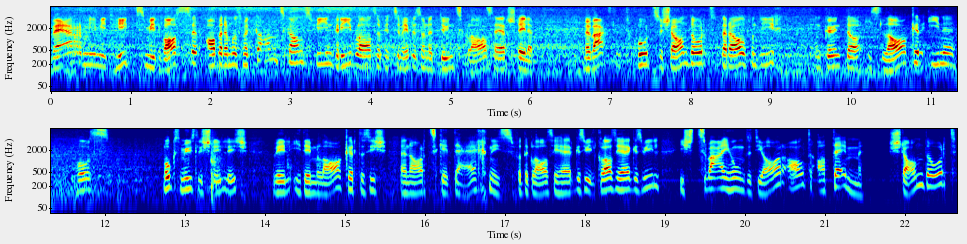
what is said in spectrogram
Wärme, mit Hitze, mit Wasser. Aber da muss man ganz, ganz fein reinblasen, um eben so ein dünnes Glas herstellen. Wir wechseln kurz den Standort, der Ralf und ich, und gehen hier ins Lager rein, wo es mucksmüsli still ist. Weil in dem Lager, das ist eine Art Gedächtnis von der Glasi Hergeswil. Glasi Hergeswil ist 200 Jahre alt an dem Standort.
